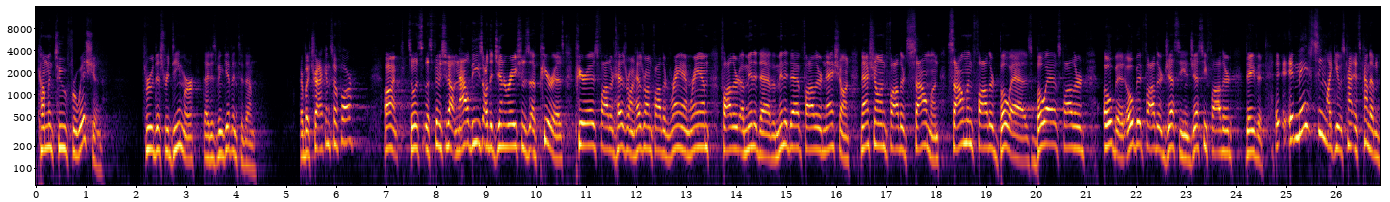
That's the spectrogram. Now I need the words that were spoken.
coming to fruition through this Redeemer that has been given to them. Everybody tracking so far? All right, so let's, let's finish it out. Now, these are the generations of Perez. Perez fathered Hezron. Hezron fathered Ram. Ram fathered Amminadab. Amminadab fathered Nahshon. Nahshon fathered Salmon. Salmon fathered Boaz. Boaz fathered Obed. Obed fathered Jesse. And Jesse fathered David. It, it may seem like it was kind of, it's kind of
